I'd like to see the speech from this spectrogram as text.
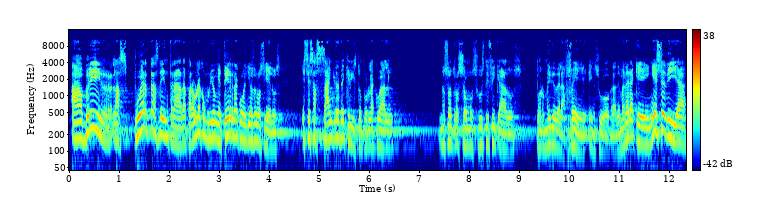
abrir las puertas de entrada para una comunión eterna con el Dios de los cielos es esa sangre de Cristo por la cual nosotros somos justificados por medio de la fe en su obra. De manera que en ese día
